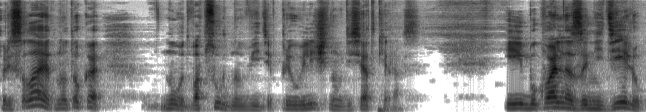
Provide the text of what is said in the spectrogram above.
присылают, но только ну, вот в абсурдном виде, преувеличенном в десятки раз. И буквально за неделю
